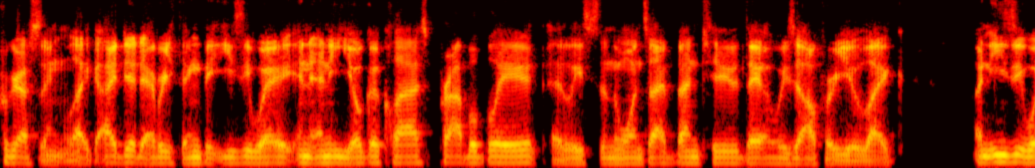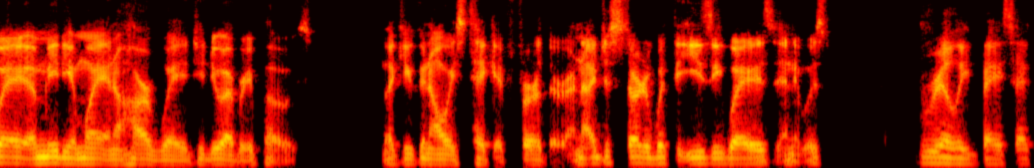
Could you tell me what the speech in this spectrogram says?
progressing. Like I did everything the easy way in any yoga class, probably at least in the ones I've been to. They always offer you like an easy way, a medium way, and a hard way to do every pose. Like you can always take it further. And I just started with the easy ways, and it was really basic.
